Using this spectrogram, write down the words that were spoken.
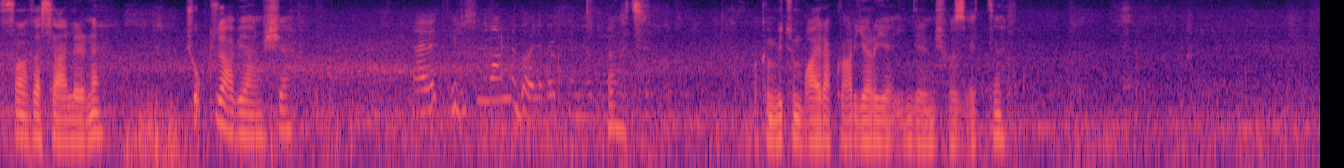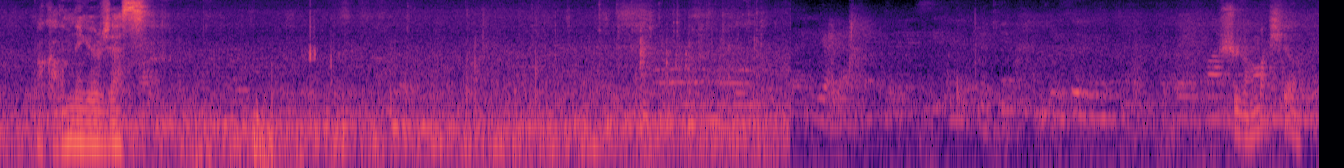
sanat eserlerine. Çok güzel bir yermiş ya. Evet girişinde var mı böyle beklemiyordum. Evet. Bakın bütün bayraklar yarıya indirilmiş vaziyette. Bakalım ne göreceğiz. Şuradan başlayalım.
